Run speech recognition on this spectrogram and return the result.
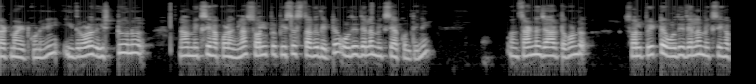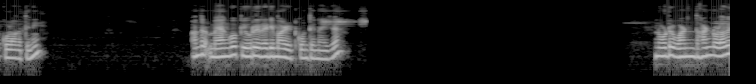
ಕಟ್ ಮಾಡಿ ಇಟ್ಕೊಂಡೀನಿ. ಇದ್ರೊಳಗೆ ಇಷ್ಟೂ ನಾವು ಮಿಕ್ಸಿ ಹಾಕ್ಕೊಳ್ಳೋಂಗಿಲ್ಲ ಸ್ವಲ್ಪ ಪೀಸಸ್ ತೆಗೆದಿಟ್ಟು ಉಳಿದಿದ್ದೆಲ್ಲ ಮಿಕ್ಸಿ ಹಾಕ್ಕೊತೀನಿ ಒಂದು ಸಣ್ಣ ಜಾರ್ ತೊಗೊಂಡು ಸ್ವಲ್ಪ ಇಟ್ಟು ಉಳಿದಿದ್ದೆಲ್ಲ ಮಿಕ್ಸಿಗೆ ಹಾಕ್ಕೊಳಕತ್ತೀನಿ ಅಂದ್ರೆ ಮ್ಯಾಂಗೋ ಪ್ಯೂರಿ ರೆಡಿ ಮಾಡಿ ಇಟ್ಕೊತೀನಿ ಈಗ. ನೋಡಿರಿ ಒಂದು ಹಣ್ಣೊಳಗೆ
